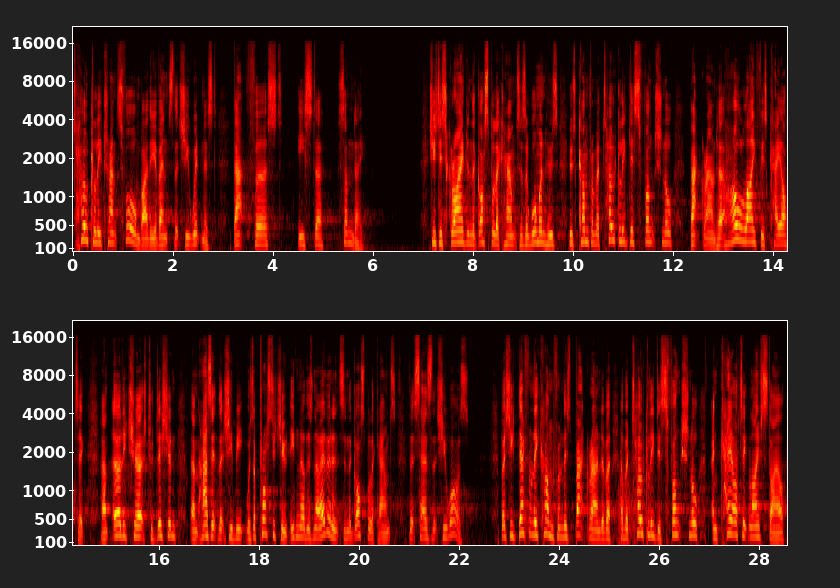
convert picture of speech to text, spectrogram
totally transformed by the events that she witnessed that first Easter Sunday. She's described in the gospel accounts as a woman who's, who's come from a totally dysfunctional background. Her whole life is chaotic. Um, early church tradition um, has it that she be, was a prostitute, even though there's no evidence in the gospel accounts that says that she was. But she definitely come from this background of a, of a totally dysfunctional and chaotic lifestyle,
